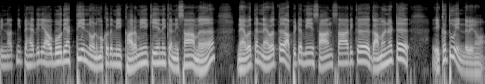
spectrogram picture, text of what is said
පින්වත්නි පැහැදිලි අවබෝධයක් තියෙන්න ඕන. මොකද මේ කර්මය කියන එක නිසාම නැවත නැවත අපිට මේ සාංශාරික ගමනට එකතු වෙන්න වෙනවා.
